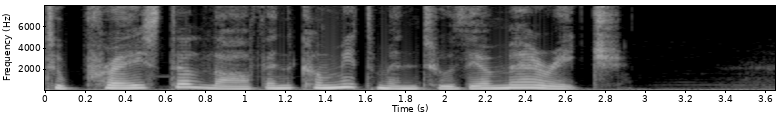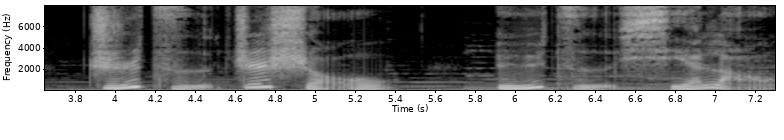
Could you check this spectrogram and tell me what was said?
to praise the love and commitment to their marriage. 执子之手，与子偕老。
